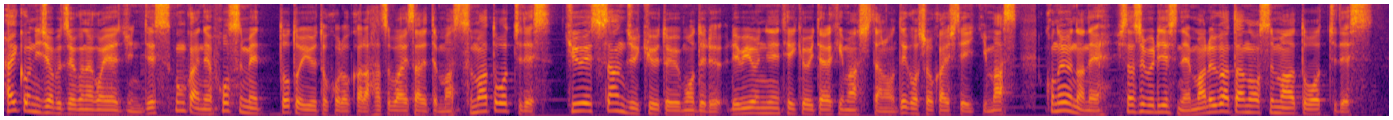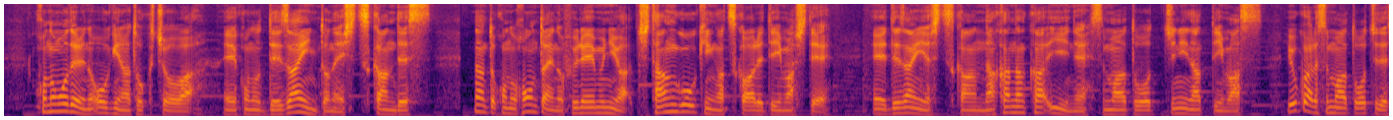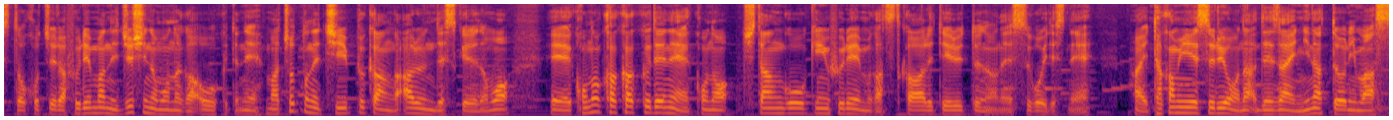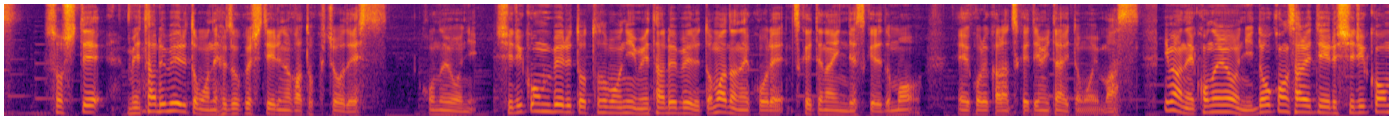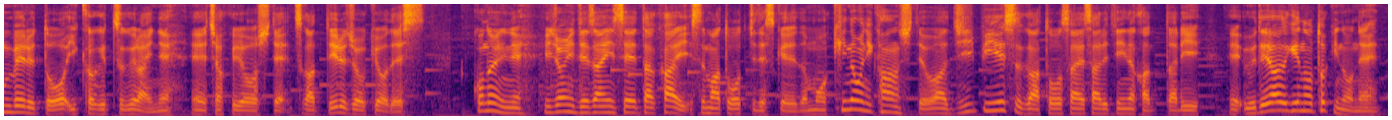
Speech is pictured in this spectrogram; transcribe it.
はい、こんにちは。物欲名古屋人です。今回ね、フォスメットというところから発売されてますスマートウォッチです。QS39 というモデル、レビューにね、提供いただきましたのでご紹介していきます。このようなね、久しぶりですね、丸型のスマートウォッチです。このモデルの大きな特徴は、えー、このデザインとね、質感です。なんとこの本体のフレームにはチタン合金が使われていまして、えー、デザインや質感、なかなかいいね、スマートウォッチになっています。よくあるスマートウォッチですとこちらフレマネ樹脂のものが多くてね、まあ、ちょっとねチープ感があるんですけれども、えー、この価格でねこのチタン合金フレームが使われているっていうのはねすごいですね。はい高見えするようなデザインになっております。そしてメタルベルトもね付属しているのが特徴です。このようにシリコンベルトとともにメタルベルトまだねこれつけてないんですけれども、えこれからつけてみたいと思います。今ねこのように同梱されているシリコンベルトを1ヶ月ぐらいね、え着用して使っている状況です。このようにね非常にデザイン性高いスマートウォッチですけれども機能に関しては GPS が搭載されていなかったり腕上げの時のね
